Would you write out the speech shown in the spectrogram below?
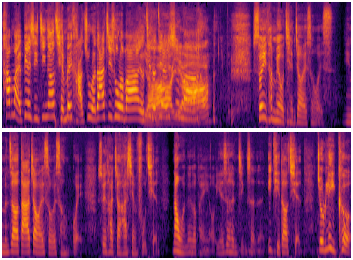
他买变形金刚钱被卡住了，大家记住了吗？有记得这件事吗？所以他没有钱叫 SOS。你们知道，大家叫 SOS 很贵，所以他叫他先付钱。那我那个朋友也是很谨慎的，一提到钱就立刻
